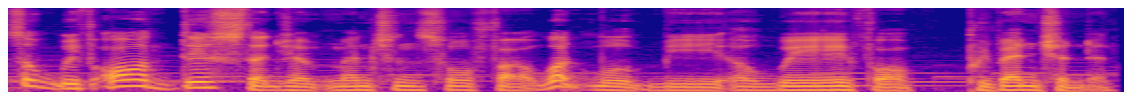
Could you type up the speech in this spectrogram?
So, with all this that you have mentioned so far, what will be a way for prevention then?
